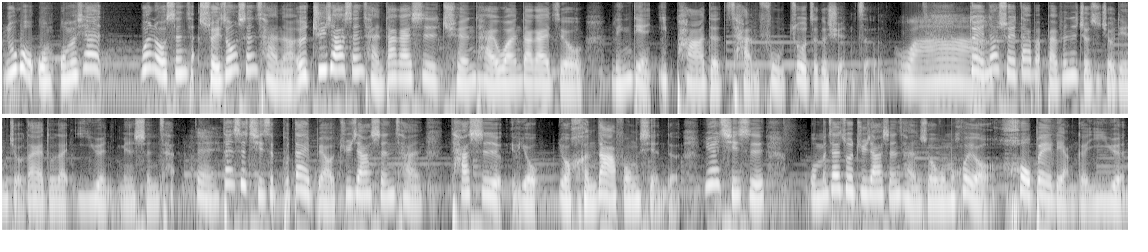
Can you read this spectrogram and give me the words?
如果我我们现在温柔生产、水中生产呢、而居家生产大概是全台湾大概只有零点一趴的产妇做这个选择。哇，对，那所以大概百分之九十九点九大概都在医院里面生产，对但是其实不代表居家生产它是有有很大风险的，因为其实。我们在做居家生产的时候，我们会有后备两个医院，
